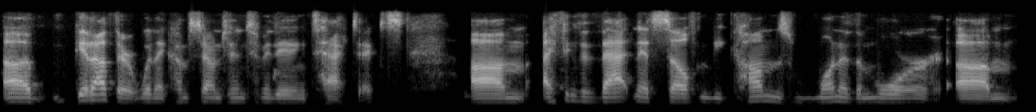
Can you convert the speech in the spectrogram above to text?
uh, get out there when it comes down to intimidating tactics. Um, I think that that in itself becomes one of the more um,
